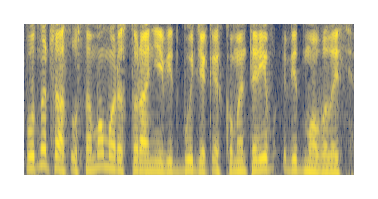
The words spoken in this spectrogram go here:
Водночас у самому ресторані від будь-яких коментарів відмовились.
